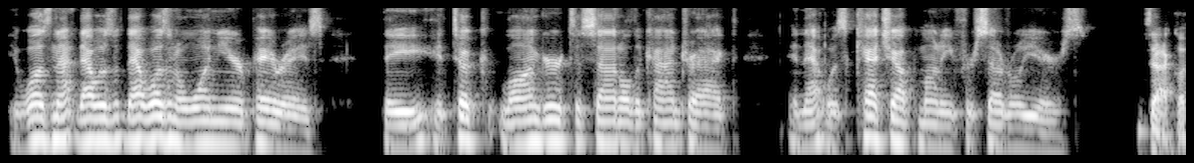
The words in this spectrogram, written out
It was not that was that wasn't a one year pay raise. They it took longer to settle the contract, and that was catch up money for several years. Exactly.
